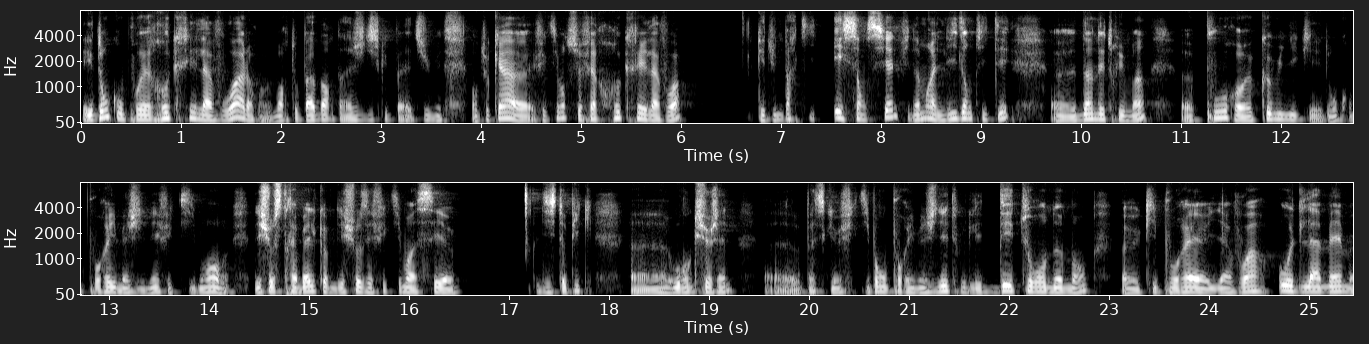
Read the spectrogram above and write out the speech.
Et donc on pourrait recréer la voix, alors morte ou pas morte, hein, je ne discute pas là-dessus, mais en tout cas, effectivement, se faire recréer la voix qui est une partie essentielle finalement à l'identité euh, d'un être humain euh, pour euh, communiquer. Donc on pourrait imaginer effectivement des choses très belles comme des choses effectivement assez dystopiques ou anxiogènes euh, parce qu'effectivement, on pourrait imaginer tous les détournements euh, qui pourrait y avoir au-delà même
